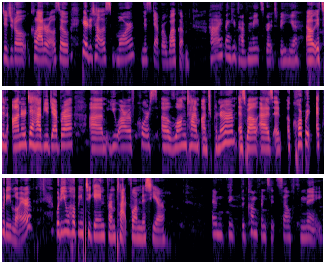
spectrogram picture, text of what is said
digital collateral. So, here to tell us more, Miss Deborah, welcome. Hi, thank you for having me. It's great to be here. Oh, it's an honor to have you, Deborah. Um, you are, of course, a longtime entrepreneur as well as an, a corporate equity lawyer. What are you hoping to gain from Platform this year? And the, the conference itself for me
